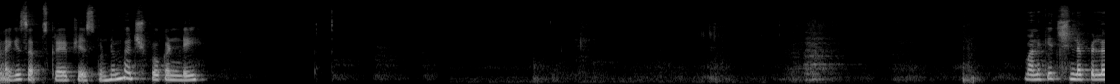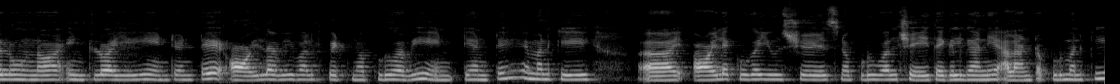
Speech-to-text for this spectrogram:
అలాగే సబ్స్క్రైబ్ చేసుకుంటాం మర్చిపోకండి. మనకి చిన్నపిల్లలు ఉన్న ఇంట్లో అవి ఏంటంటే ఆయిల్ అవి వాళ్ళకి పెట్టినప్పుడు అవి ఏంటి అంటే మనకి ఆయిల్ ఎక్కువగా యూజ్ చేసినప్పుడు వాళ్ళు చేయి తెగలు కానీ అలాంటప్పుడు మనకి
